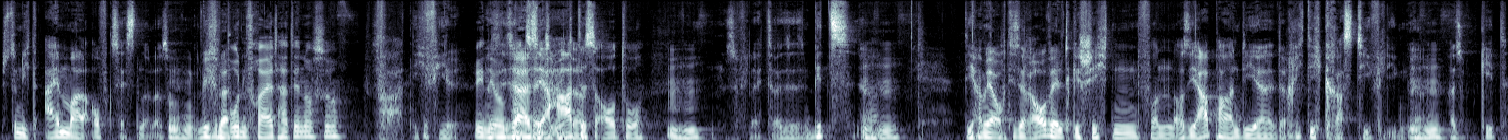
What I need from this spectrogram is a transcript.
bist du nicht einmal aufgesessen oder so. wie viel Oder- Bodenfreiheit hat ihr noch so? Boah, nicht viel. Das ist über ja ein sehr hartes Auto. Das ist vielleicht so, also das ist ein Witz. Ja. Die haben ja auch diese Rauwelt-Geschichten von aus Japan, die ja richtig krass tief liegen. Ja. Also geht,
